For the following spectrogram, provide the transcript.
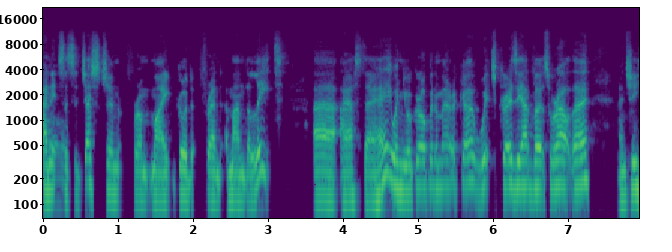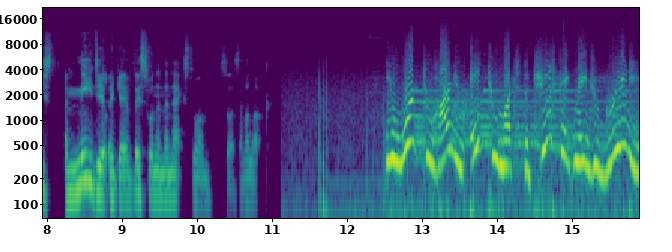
And it's a suggestion from my good friend Amanda Leet. Uh, I asked her, hey, when you grew up in America, which crazy adverts were out there? And she immediately gave this one and the next one. So let's have a look. You worked too hard, you ate too much, the cheesecake made you greedy.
